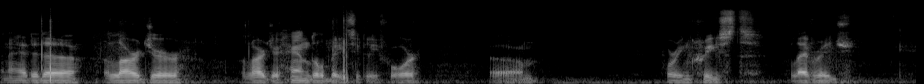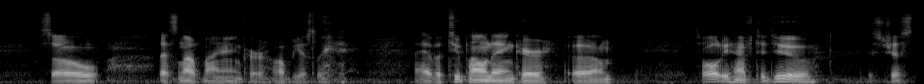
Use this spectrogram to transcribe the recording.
And I added a, a larger a larger handle basically for um, for increased leverage. So that's not my anchor, obviously. I have a two pound anchor. Um, so all you have to do is just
